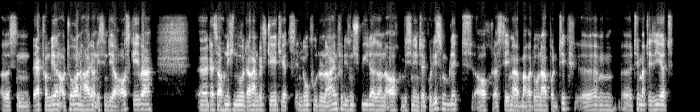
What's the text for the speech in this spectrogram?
Also es ist ein Werk von mehreren Autoren, Heide und ich sind die Herausgeber. Äh, das auch nicht nur daran besteht, jetzt in Lobhudeleien für diesen Spieler, sondern auch ein bisschen hinter die Kulissen blickt, auch das Thema Maradona-Politik ähm, äh, thematisiert.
